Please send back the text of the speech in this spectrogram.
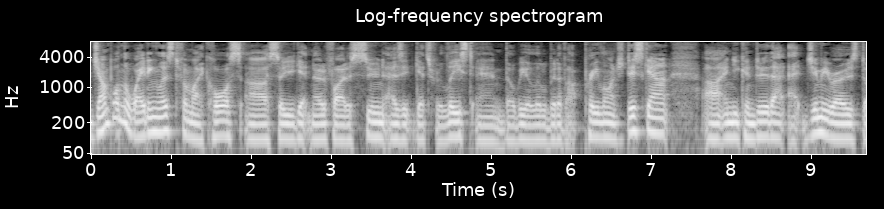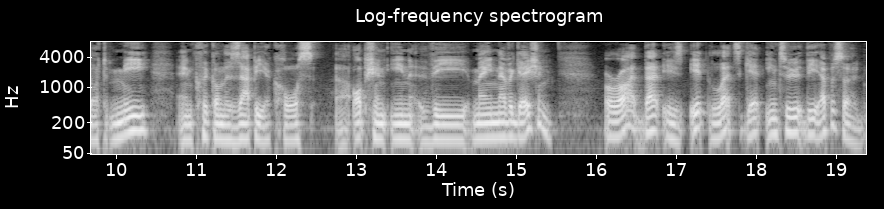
jump on the waiting list for my course uh, so you get notified as soon as it gets released and there'll be a little bit of a pre-launch discount uh, and you can do that at jimmyrose.me and click on the Zapier course uh, option in the main navigation. All right, that is it. Let's get into the episode.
